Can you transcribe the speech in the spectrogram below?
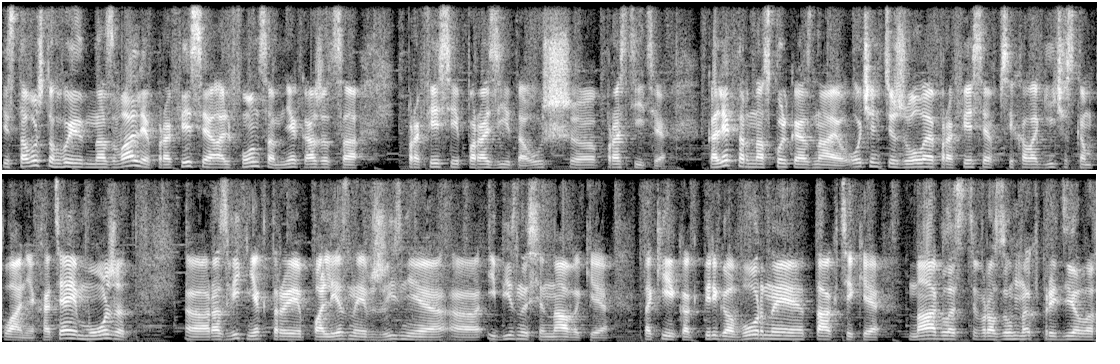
Из того, что вы назвали, профессия Альфонса, мне кажется, профессией паразита. Уж э, простите. Коллектор, насколько я знаю, очень тяжелая профессия в психологическом плане, хотя и может э, развить некоторые полезные в жизни э, и бизнесе навыки, такие как переговорные тактики, наглость в разумных пределах,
